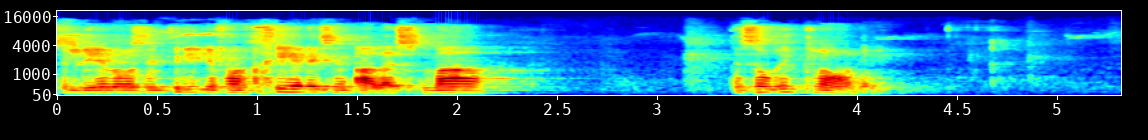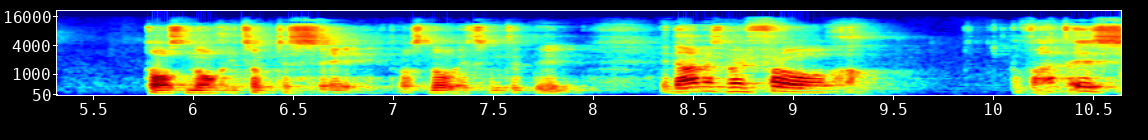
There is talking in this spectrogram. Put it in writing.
se lewe, ons het hierdie evangelies en alles, maar dit is nog nie klaar nie. Daar's nog iets om te sê, daar's nog iets om te doen. En dan is my vraag, wat is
